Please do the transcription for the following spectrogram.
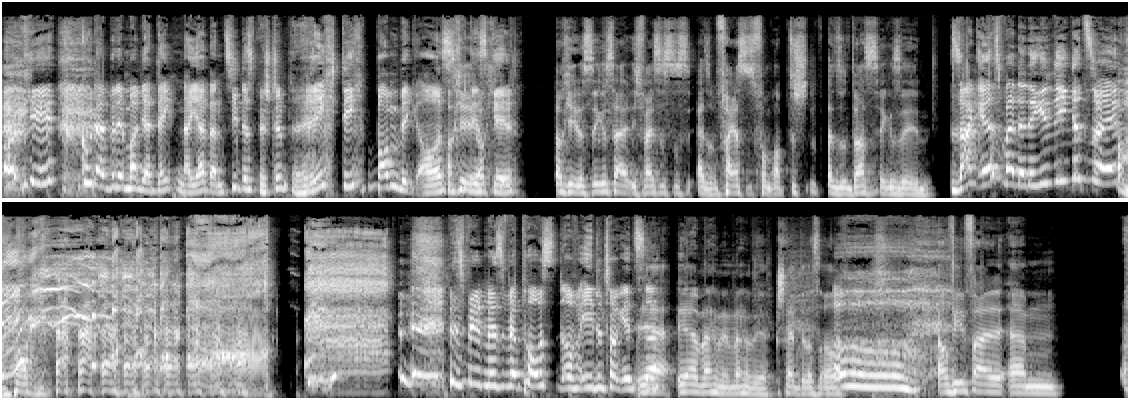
Okay, gut, dann würde man ja denken, naja, dann sieht es bestimmt richtig bombig aus, Okay, für das okay. Geld. Okay, das Ding ist halt, ich weiß, dass du also feierst du es vom optischen, also du hast es ja gesehen. Sag erstmal deine Geschichte zu Ende. Das Bild müssen wir posten auf Edeltalk Insta. Ja, ja, machen wir, machen wir. Schreib dir das auf. Oh, Auf jeden Fall, ähm, oh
